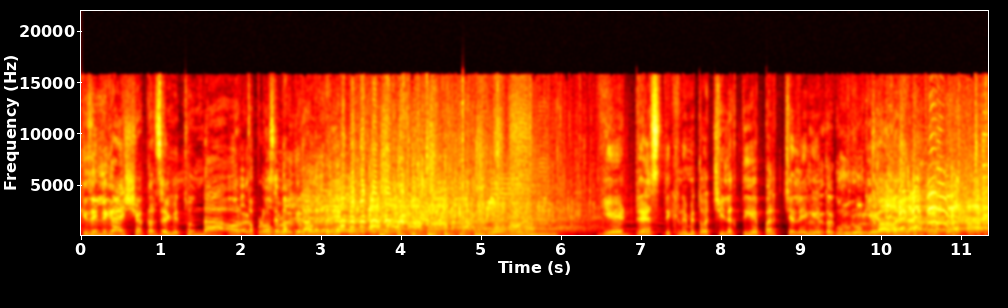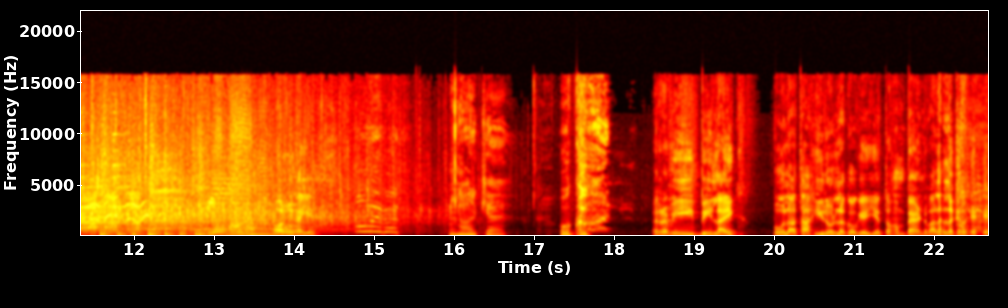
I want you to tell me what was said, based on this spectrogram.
किसी ने लिखा है? शक्ल से मिथुन दा और कपड़ों से भक्तिदा लग रही है। ये ड्रेस दिखने में तो अच्छी लगती है पर चलेंगे तो घुंघरू की आवाज़ आएगी। और दिखाइए। और क्या है? ओ गॉड रवि बी लाइक। बोला था हीरो लगोगे। ये तो हम बैंड वाला लग रहे हैं।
